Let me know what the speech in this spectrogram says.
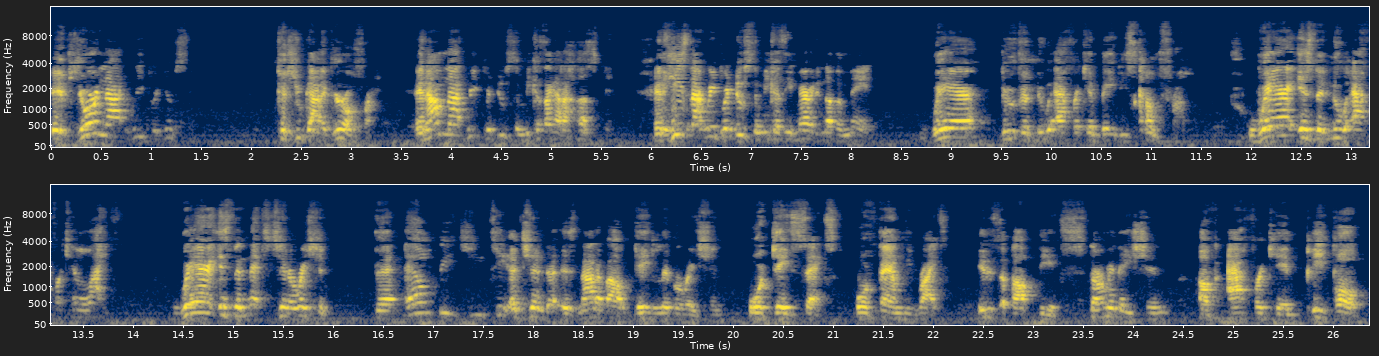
if you're not reproducing because you got a girlfriend, and I'm not reproducing because I got a husband, and he's not reproducing because he married another man, where do the new African babies come from? Where is the new African life? Where is the next generation? The LBGT agenda is not about gay liberation or gay sex or family rights. It is about the extermination of African people.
